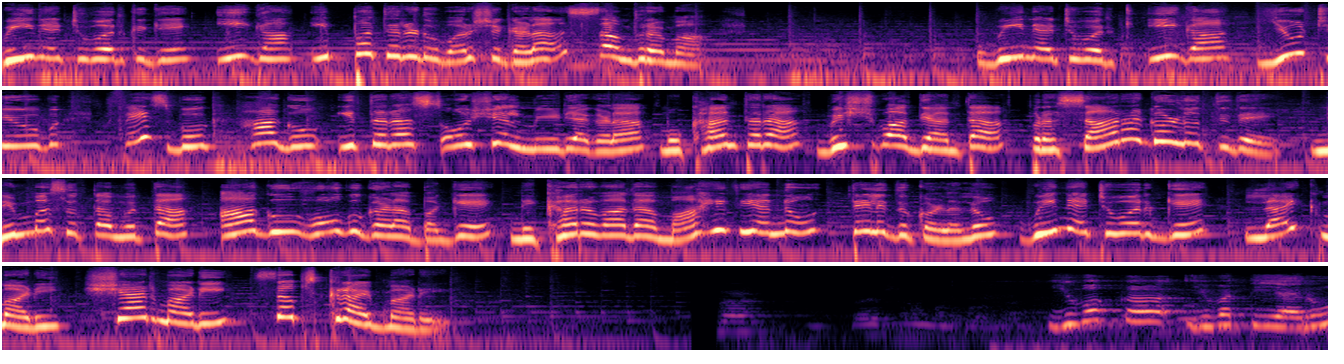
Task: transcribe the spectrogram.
ವಿ ನೆಟ್ವರ್ಕ್ಗೆ ಈಗ ಇಪ್ಪತ್ತೆರಡು ವರ್ಷಗಳ ಸಂಭ್ರಮ. ವಿ ನೆಟ್ವರ್ಕ್ ಈಗ ಯೂಟ್ಯೂಬ್, ಫೇಸ್ಬುಕ್ ಹಾಗೂ ಇತರ ಸೋಷಿಯಲ್ ಮೀಡಿಯಾಗಳ ಮುಖಾಂತರ ವಿಶ್ವಾದ್ಯಂತ ಪ್ರಸಾರಗೊಳ್ಳುತ್ತಿದೆ. ನಿಮ್ಮ ಸುತ್ತಮುತ್ತ ಆಗು ಹೋಗುಗಳ ಬಗ್ಗೆ ನಿಖರವಾದ ಮಾಹಿತಿಯನ್ನು ತಿಳಿದುಕೊಳ್ಳಲು ವಿ ನೆಟ್ವರ್ಕ್ಗೆ ಲೈಕ್ ಮಾಡಿ, ಶೇರ್ ಮಾಡಿ, ಸಬ್ಸ್ಕ್ರೈಬ್ ಮಾಡಿ. ಯುವಕ, ಯುವತಿಯರು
